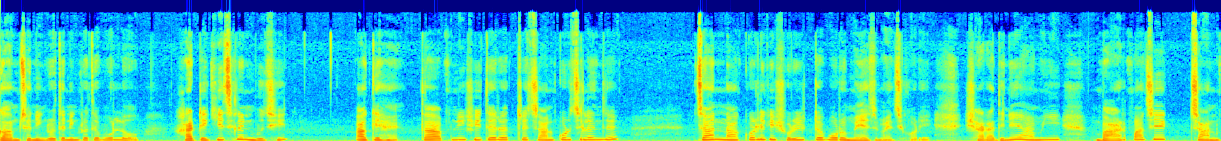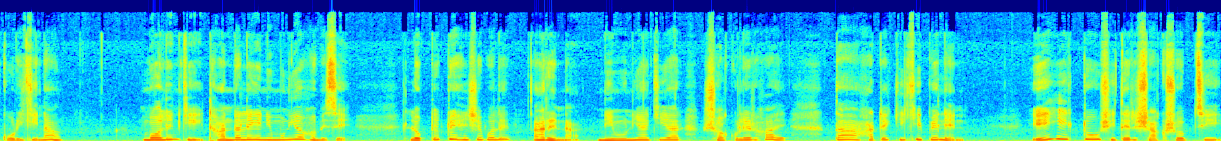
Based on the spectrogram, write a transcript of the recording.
গামছা নিংড়োতে নিংড়োতে বলল, হাটে গিয়েছিলেন বুঝি? আগে হ্যাঁ তা আপনি শীতের রাত্রে চান করছিলেন যে? চান না করলে কি শরীরটা বড় ম্যাজ ম্যাজ করে? সারাদিনে আমি বার পাঁচে চান করি কি না? বলেন কি, ঠান্ডা লেগে নিমোনিয়া হবে সে লোকটা একটু হেসে বলে, আরে না, নিমোনিয়া কি আর সকলের হয়? তা হাটে কি কি পেলেন? এই একটু শীতের শাকসবজি,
